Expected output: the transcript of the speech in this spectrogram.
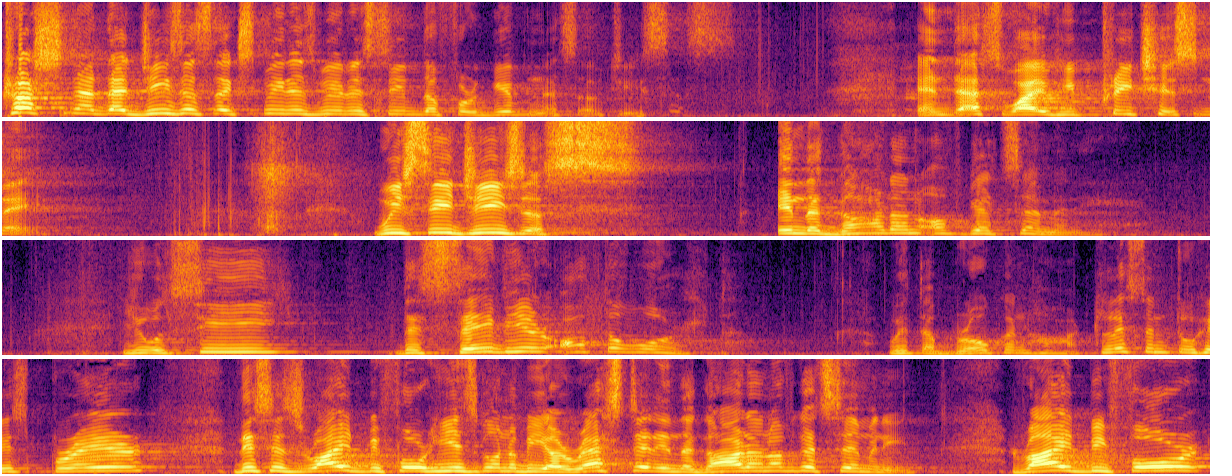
crushness that Jesus experienced, we receive the forgiveness of Jesus. And that's why we preach his name. We see Jesus in the Garden of Gethsemane. You will see the Savior of the world with a broken heart. Listen to his prayer. This is right before he is going to be arrested in the Garden of Gethsemane. Right before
